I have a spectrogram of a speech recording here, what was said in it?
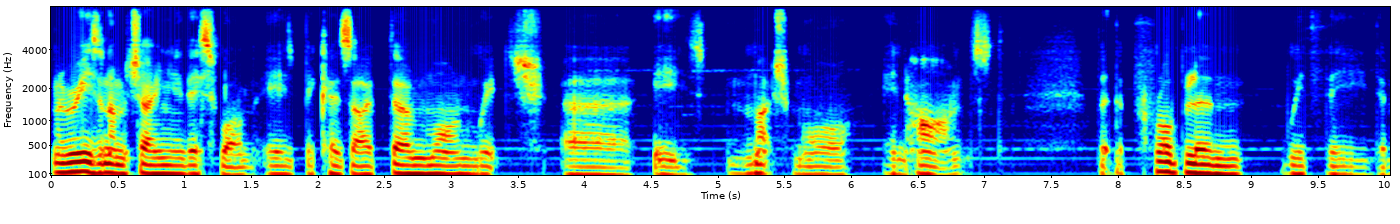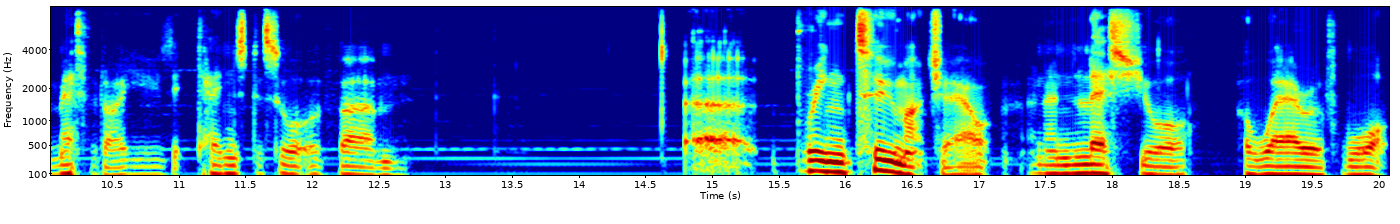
the reason I'm showing you this one is because I've done one which uh, is much more enhanced but the problem with the the method I use it tends to sort of um, uh, bring too much out and unless you're aware of what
